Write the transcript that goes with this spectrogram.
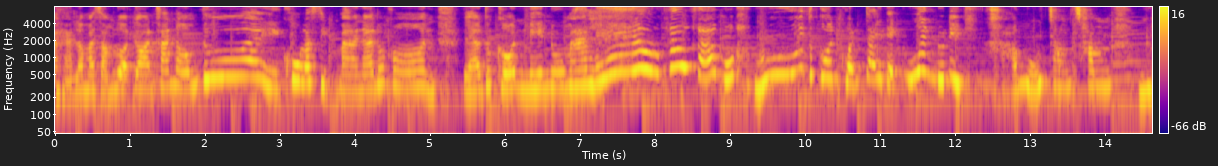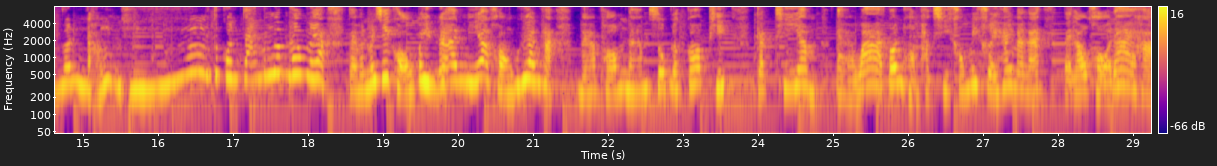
อาหารเรามาสำรวจก่อนขนมถ้วย คู่ละ 10บานะทุกคน แล้วทุกคนเมนูมาแล้ว ข้าวขาหมูอุ้ยทุกคนขวัญใจเด็กอ้วนดูดิ ขาหมูช่ำเนื้อหนังทุกคนจานมันเริ่มเทิมเลยอะแต่มันไม่ใช่ของปิ่นนะอันนี้ของเพื่อนค่ะ มาพร้อมน้ำซุปแล้วก็พริกกระเทียม แต่ว่าต้นหอมผักชีเขาไม่เคยให้มานะ แต่เราขอได้ค่ะ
